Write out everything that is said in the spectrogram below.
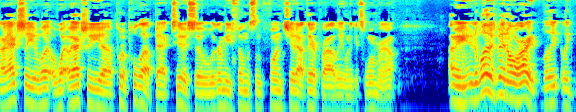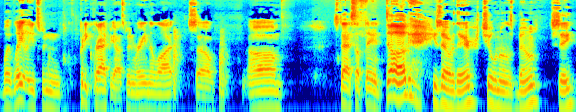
I actually, we actually uh, put a pull out back too, so we're gonna be filming some fun shit out there probably when it gets warmer out. I mean, the weather's been all right. Like, lately, it's been pretty crappy out. It's been raining a lot. So, um, status updated. Doug, he's over there chewing on his bone. See,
